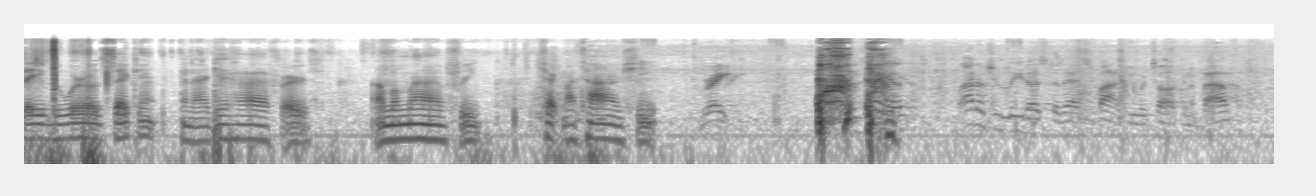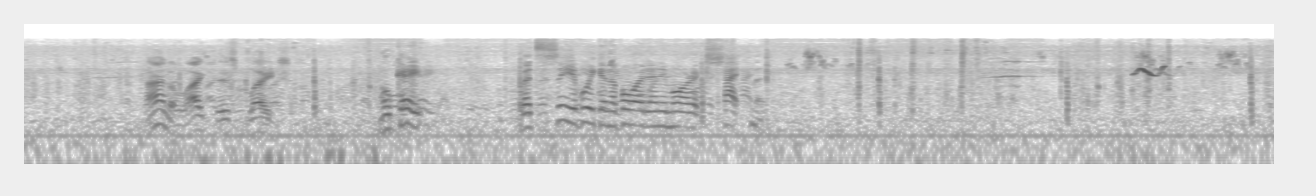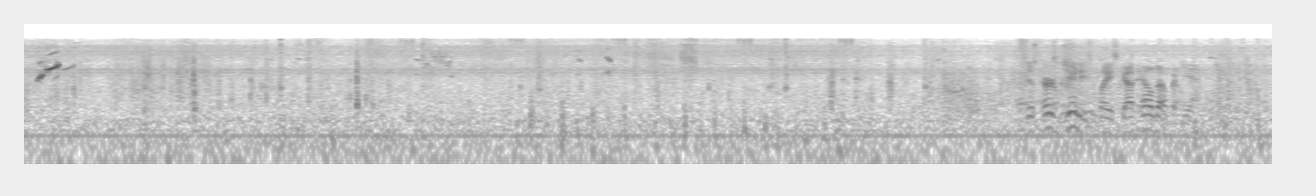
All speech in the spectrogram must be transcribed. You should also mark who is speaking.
Speaker 1: save the world second, and I get high first. I'm a mind freak. Check my time sheet.
Speaker 2: Great. Hosea, why don't you lead us to that spot you were talking about? Kinda like this place.
Speaker 3: Okay. Let's see if we can avoid any more excitement.
Speaker 4: Just heard Jenny's place got held up again.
